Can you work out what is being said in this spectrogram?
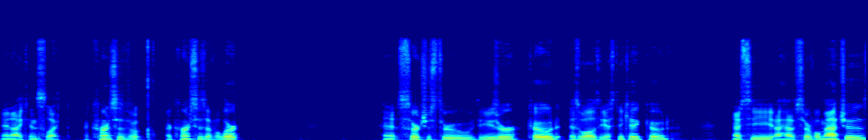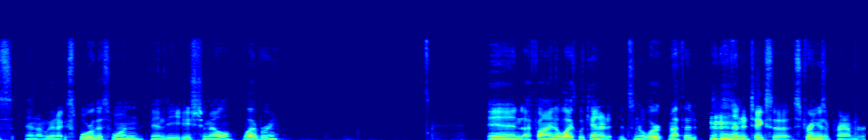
And I can select occurrences of, occurrences of alert, and it searches through the user code as well as the SDK code. I see I have several matches, and I'm going to explore this one in the HTML library and I find a likely candidate. It's an alert method, and it takes a string as a parameter.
